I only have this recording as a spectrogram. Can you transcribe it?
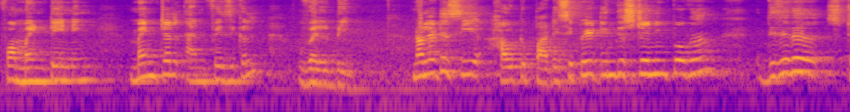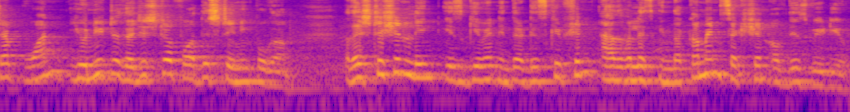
for maintaining mental and physical well-being. Now let us see how to participate in this training program. This is the step 1. You need to register for this training program. Registration link is given in the description as well as in the comment section of this video.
